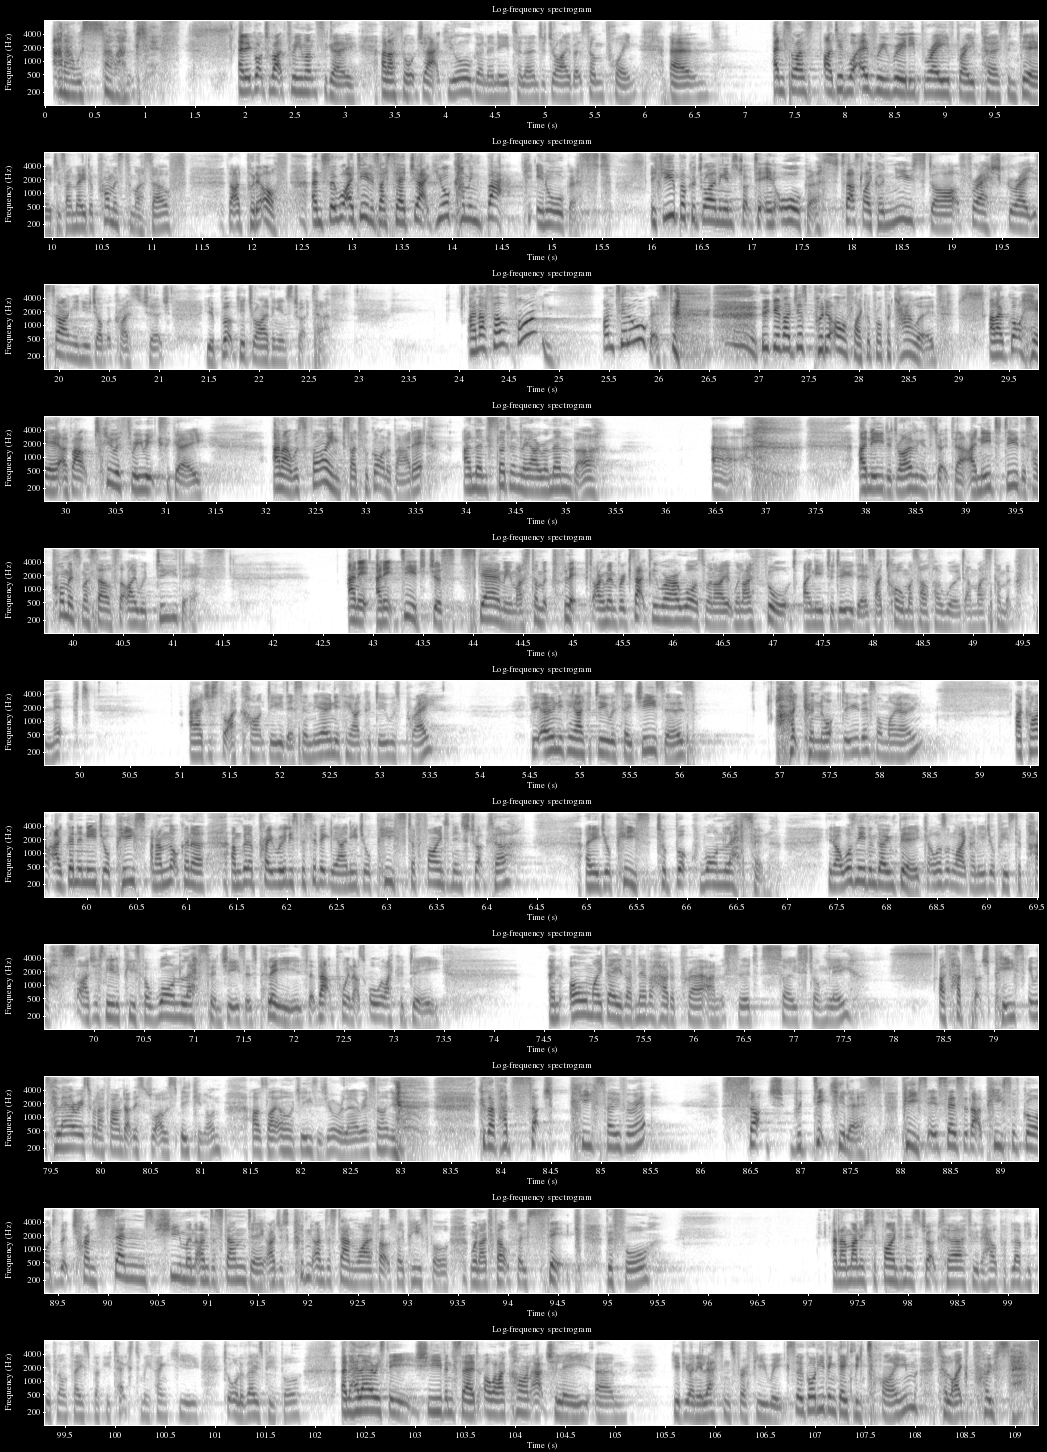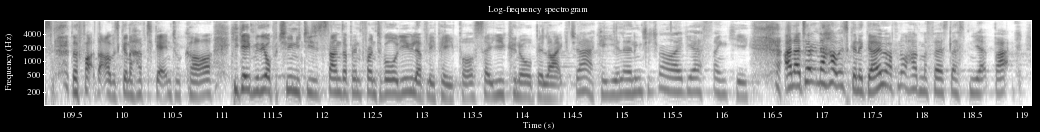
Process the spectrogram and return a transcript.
And I was so anxious. And it got to about three months ago, and I thought, Jack, you're going to need to learn to drive at some point. Um, and so I, I, did what every really brave, brave person did, is I made a promise to myself that I'd put it off. And so what I did is I said, Jack, you're coming back in August. If you book a driving instructor in August, that's like a new start, fresh, great. You're starting a new job at Christchurch. You book your driving instructor. And I felt fine until August because I just put it off like a proper coward. And I got here about two or three weeks ago and I was fine because I'd forgotten about it. And then suddenly I remember, ah, I need a driving instructor. I need to do this. I promised myself that I would do this. And it, and it did just scare me. My stomach flipped. I remember exactly where I was when I, when I thought I need to do this. I told myself I would, and my stomach flipped. And I just thought, I can't do this. And the only thing I could do was pray. The only thing I could do was say, Jesus, I cannot do this on my own. I can't, I'm going to need your peace, and I'm not going to, I'm going to pray really specifically. I need your peace to find an instructor. I need your peace to book one lesson. You know, I wasn't even going big. I wasn't like, I need your peace to pass. I just need a piece for one lesson, Jesus, please. At that point, that's all I could do. And all my days, I've never had a prayer answered so strongly. I've had such peace. It was hilarious when I found out this was what I was speaking on. I was like, oh, Jesus, you're hilarious, aren't you? Because I've had such peace over it. Such ridiculous peace. It says that that peace of God that transcends human understanding. I just couldn't understand why I felt so peaceful when I'd felt so sick before. And I managed to find an instructor through the help of lovely people on Facebook who texted me, thank you to all of those people. And hilariously, she even said, oh, well, I can't actually um, give you any lessons for a few weeks. So God even gave me time to like process the fact that I was going to have to get into a car. He gave me the opportunity to stand up in front of all you lovely people so you can all be like, Jack, are you learning to drive? Yes, thank you. And I don't know how it's going to go. I've not had my first lesson yet back.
